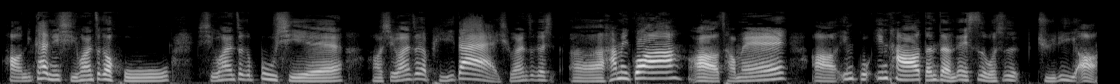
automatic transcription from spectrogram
好，你看你喜欢这个壶，喜欢这个布鞋，好，喜欢这个皮带，喜欢这个呃哈密瓜啊，草莓啊，樱果、樱桃等等类似，我是举例啊。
